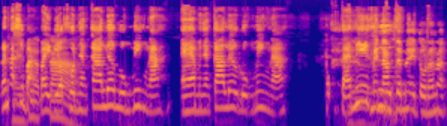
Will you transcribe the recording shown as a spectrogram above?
แล้วนั่นคือบัตรใครใบเลือกเดียวกล้าคนยังกล้าเลือกลุงมิ่งนะแอร์มันยังกล้าเลือกลุงมิ่งนะ แต่นี่คือไม่นับได้ไหมไอ้ตัวนั้นอะ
